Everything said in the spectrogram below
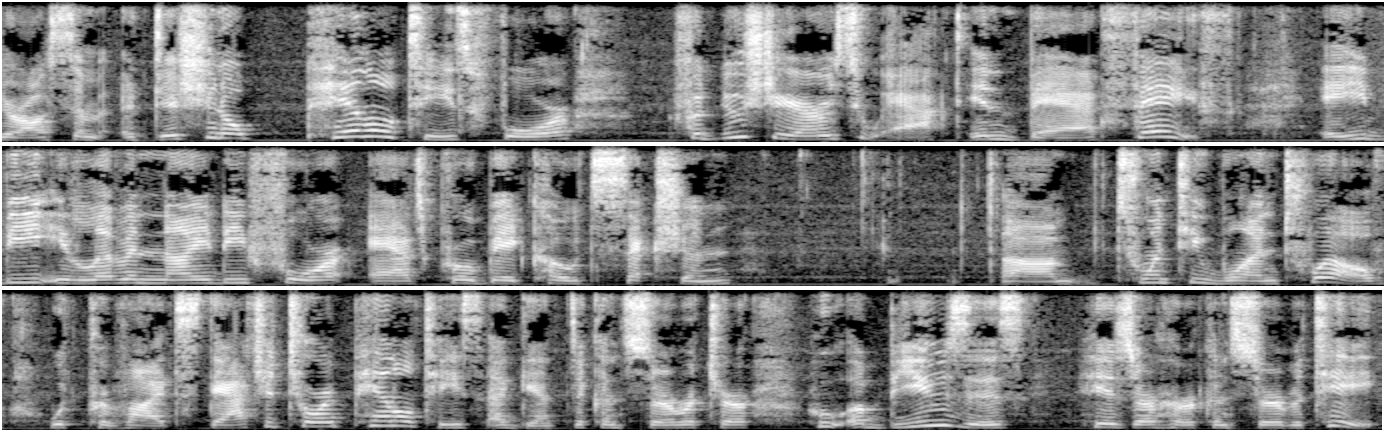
There are some additional penalties for fiduciaries who act in bad faith. AB 1194 adds probate code section um, 2112, which provides statutory penalties against a conservator who abuses his or her conservatee.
